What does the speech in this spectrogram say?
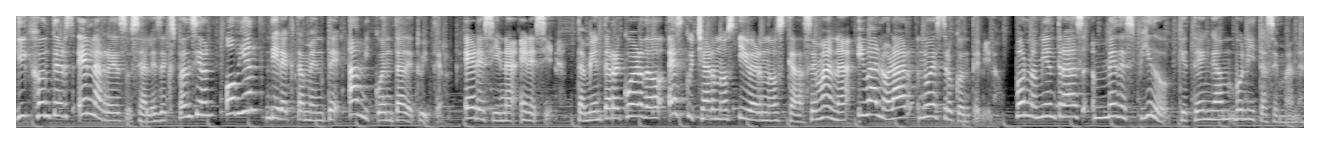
GeekHunters en las redes sociales de expansión o bien directamente a mi cuenta de Twitter, Eresina Eresina. También te recuerdo escucharnos y vernos cada semana y valorar nuestro contenido. Por lo mientras, me despido. Que tengan bonita semana.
